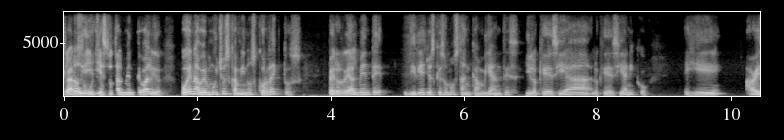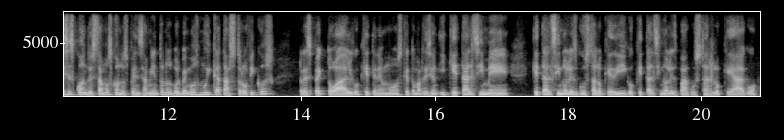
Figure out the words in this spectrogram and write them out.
claro, y, y, es totalmente válido. Pueden haber muchos caminos correctos, pero realmente diría yo es que somos tan cambiantes y lo que decía, lo que decía Nico, eh, a veces cuando estamos con los pensamientos nos volvemos muy catastróficos respecto a algo que tenemos que tomar decisión y qué tal si me qué tal si no les gusta lo que digo, qué tal si no les va a gustar lo que hago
